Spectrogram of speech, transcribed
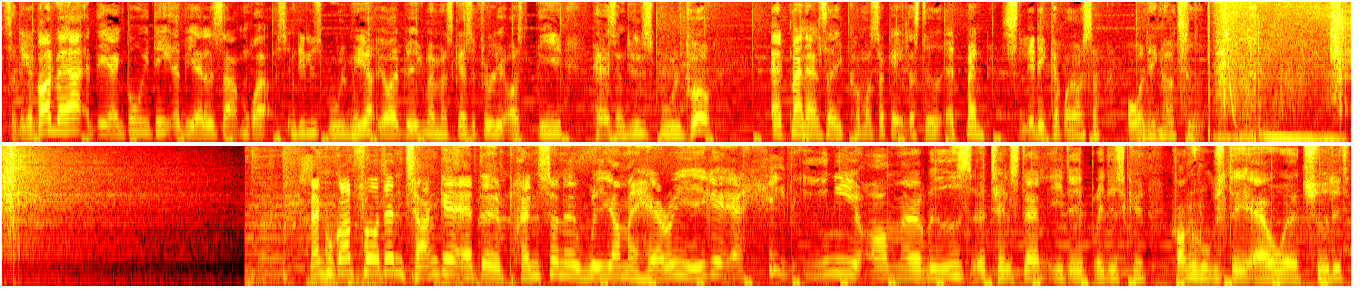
Så det kan godt være, at det er en god idé, at vi alle sammen rører os en lille smule mere i øjeblikket, men man skal selvfølgelig også lige passe en lille smule på, at man altså ikke kommer så galt afsted, at man slet ikke kan røre sig over længere tid. Man kunne godt få den tanke, at øh, prinserne William og Harry ikke er helt enige om øh, rigets øh, tilstand i det britiske kongehus. Det er jo øh, tydeligt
